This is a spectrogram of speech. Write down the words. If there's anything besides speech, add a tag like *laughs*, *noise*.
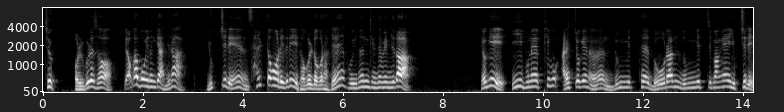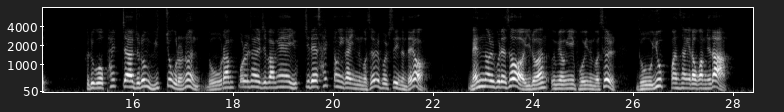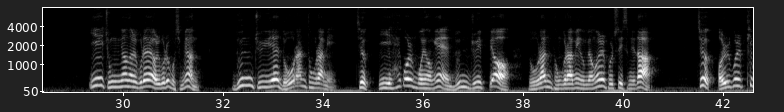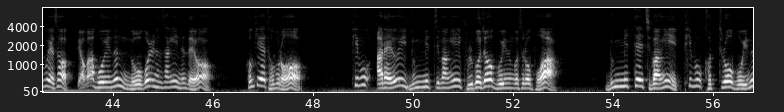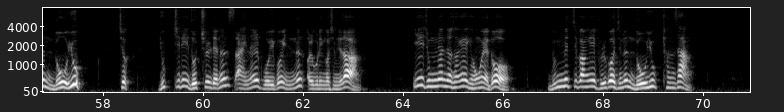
즉 얼굴에서 뼈가 보이는 게 아니라 육질인 살덩어리들이 더글더글하게 보이는 개념입니다. 여기 이분의 피부 아래쪽에는 눈 밑에 노란 눈밑 지방의 육질이 그리고 팔자주름 위쪽으로는 노란 볼살 지방의 육질의 살덩이가 있는 것을 볼 수 있는데요. 맨 얼굴에서 이러한 음영이 보이는 것을 노육관상이라고 합니다. 이 중년 얼굴의 얼굴을 보시면 눈 주위에 노란 동그라미 즉 이 해골 모형의 눈 주위 뼈 노란 동그라미 음영을 볼 수 있습니다. 즉 얼굴 피부에서 뼈가 보이는 노골 현상이 있는데요. 거기에 더불어 피부 아래의 눈밑 지방이 붉어져 보이는 것으로 보아 눈 밑의 지방이 피부 겉으로 보이는 노육 즉 육질이 노출되는 사인을 보이고 있는 얼굴인 것입니다. 이 중년 여성의 경우에도 눈밑 지방이 붉어지는 노육 현상,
